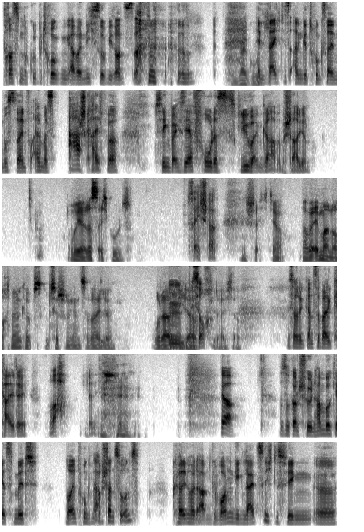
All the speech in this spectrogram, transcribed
trotzdem noch gut betrunken, aber nicht so wie sonst. Na gut. Ein leichtes angetrunken sein musste sein, vor allem weil es arschkalt war. Deswegen war ich sehr froh, dass es Glühwein gab im Stadion. Oh ja, das ist echt gut. Das ist echt stark. Nicht schlecht, ja. Aber immer noch, ne? Gab's, gibt's ja schon eine ganze Weile. Oder mm, wieder auch, vielleicht auch. Ist auch eine ganze Weile kalt, ey. Boah, Widerlich. ja, das ist doch ganz schön. Hamburg jetzt mit neun Punkten Abstand zu uns. Köln heute Abend gewonnen gegen Leipzig, deswegen äh,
